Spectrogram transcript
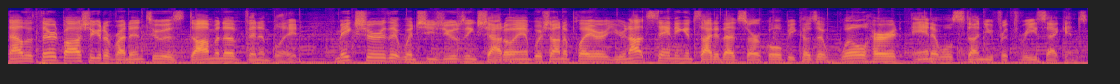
Now the third boss you're going to run into is Domina Venomblade. Make sure that when she's using Shadow Ambush on a player, you're not standing inside of that circle because it will hurt and it will stun you for 3 seconds.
